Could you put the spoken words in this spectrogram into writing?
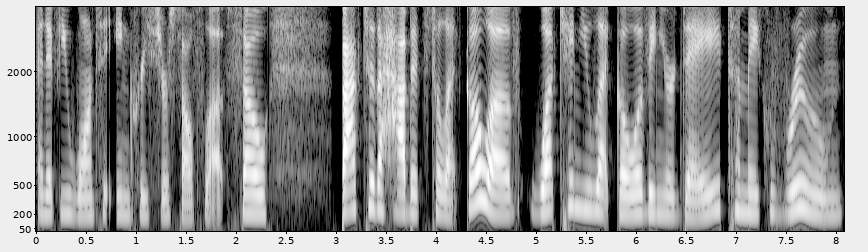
and if you want to increase your self love. So, back to the habits to let go of, what can you let go of in your day to make room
